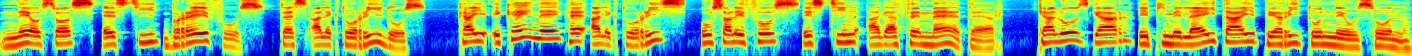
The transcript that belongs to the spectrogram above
neosos esti brefos tes alectoridos. Cae eceine he alectoris, os alethos estin agafemeter meter. Kalos gar epimeleitai periton neoson.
